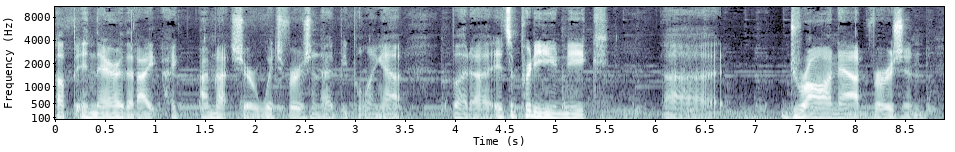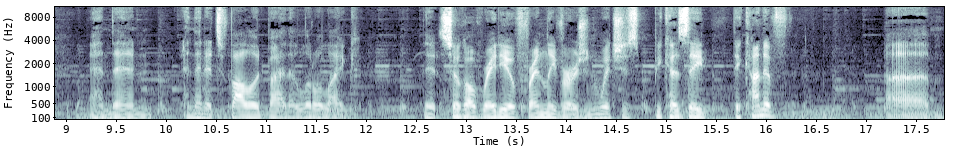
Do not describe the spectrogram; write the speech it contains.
up in there that I, I I'm not sure which version I'd be pulling out. But uh, it's a pretty unique, uh, drawn out version, and then and then it's followed by the little like the so-called radio friendly version which is because they they kind of um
